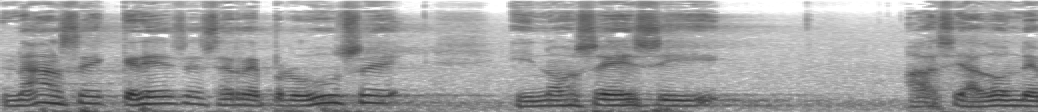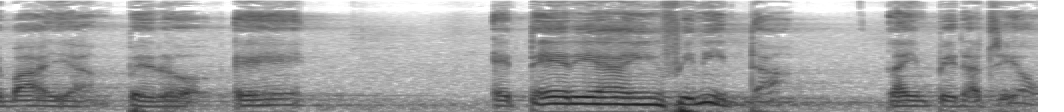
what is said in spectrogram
nace, crece, se reproduce y no sé si hacia dónde vaya, pero es etérea e infinita la inspiración.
